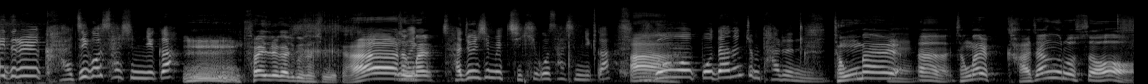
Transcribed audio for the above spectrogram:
프라이드를 가지고 사십니까? 음, 프라이드를 가지고 사십니까? 아, 정말 자존심을 지키고 사십니까? 아. 이것보다는 좀 다른. 정말 네. 아, 정말 가장으로서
